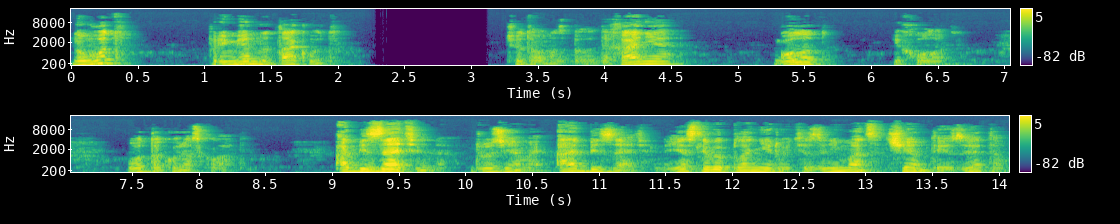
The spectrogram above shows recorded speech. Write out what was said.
Ну вот, примерно так вот. Что-то у нас было. Дыхание, голод и холод. Вот такой расклад. Обязательно, друзья мои, обязательно, если вы планируете заниматься чем-то из этого,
